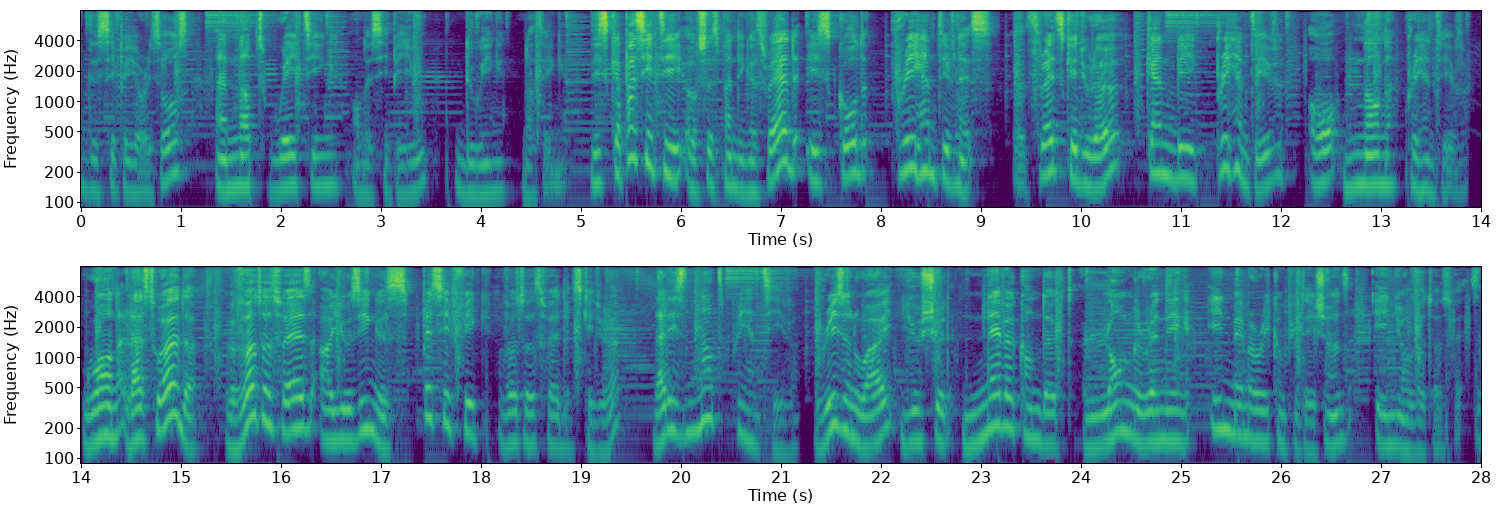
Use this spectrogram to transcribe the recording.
the CPU resource and not waiting on the CPU doing nothing. This capacity of suspending a thread is called preemptiveness. A thread scheduler can be preemptive or non-preemptive. One last word, virtual threads are using a specific virtual thread scheduler that is not preemptive. Reason why you should never conduct long-running in-memory computations in your virtual threads.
